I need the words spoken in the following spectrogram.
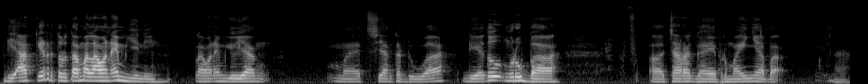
di akhir terutama lawan MU nih. Lawan MU yang match yang kedua dia tuh ngerubah eh, cara gaya bermainnya pak. Nah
